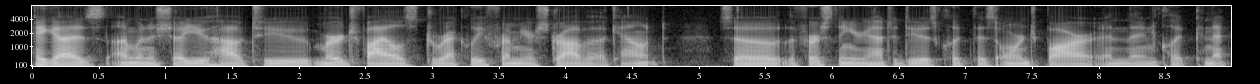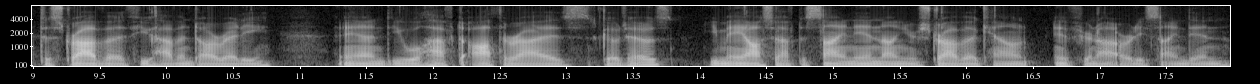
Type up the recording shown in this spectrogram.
Hey guys, I'm going to show you how to merge files directly from your Strava account. So the first thing you're going to have to do is click this orange bar and then click connect to Strava if you haven't already. And you will have to authorize GoToes. You may also have to sign in on your Strava account if you're not already signed in.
